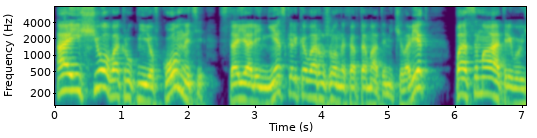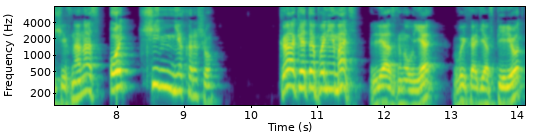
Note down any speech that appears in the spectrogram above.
А еще вокруг нее в комнате стояли несколько вооруженных автоматами человек, посматривающих на нас очень нехорошо. «Как это понимать?» – лязгнул я, выходя вперед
